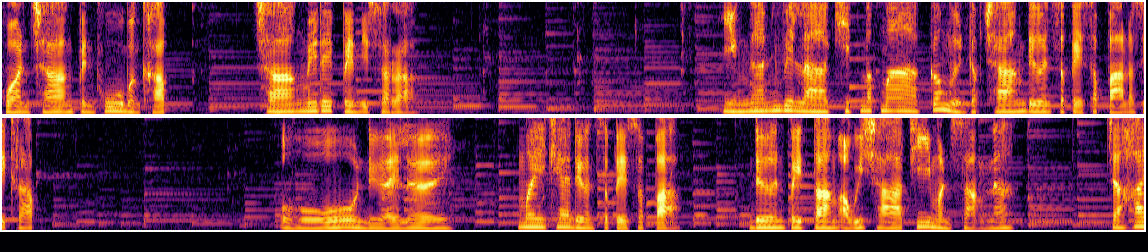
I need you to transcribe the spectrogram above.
ควานช้างเป็นผู้บังคับ ช้างไม่ได้เป็นอิสระ อย่างนั้นเวลาคิดมากๆ ก็เหมือนกับช้างเดินสเปซสปาแล้วสิครับ โอ้โห เหนื่อยเลย ไม่แค่เดินสเปซสปะเดินไปตามอวิชชาที่มันสั่งนะ จะให้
